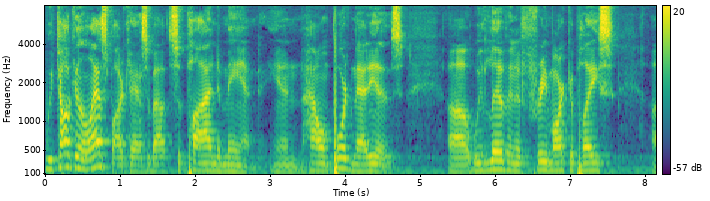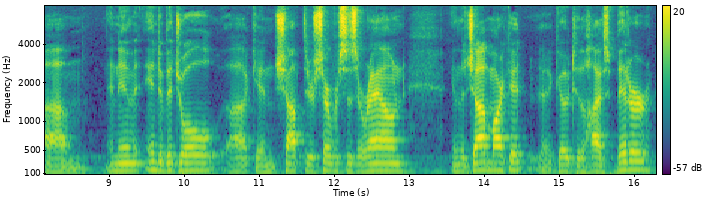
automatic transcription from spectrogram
we talked in the last podcast about supply and demand and how important that is. Uh, we live in a free marketplace. Um, an individual uh, can shop their services around in the job market, uh, go to the highest bidder.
